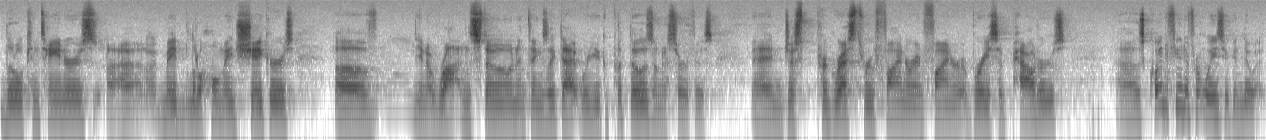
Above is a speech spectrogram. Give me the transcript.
little containers, uh, I've made little homemade shakers of you know, rotten stone and things like that where you could put those on a surface and just progress through finer and finer abrasive powders. Uh, there's quite a few different ways you can do it.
